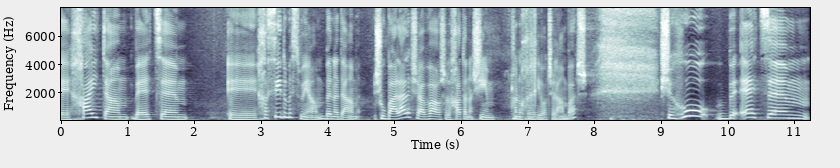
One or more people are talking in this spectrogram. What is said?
אה, חי איתם בעצם אה, חסיד מסוים, בן אדם, שהוא בעלה לשעבר של אחת הנשים הנוכחיות של אמבש. שהוא בעצם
